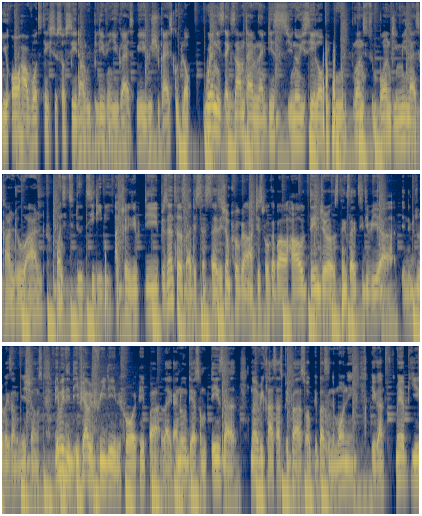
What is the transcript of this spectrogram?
you all have what it takes to succeed and we believe in you guys. We wish you guys good luck. When it's exam time like this you know you see a lot of people want to burn the midnight candle and wanted to do tdb actually the, the presenters at the sensitization program actually spoke about how dangerous things like tdb are in the middle of examinations. Maybe the, if you have a free day before a paper like i know there are some days that not every class has papers or papers in the morning. You can maybe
